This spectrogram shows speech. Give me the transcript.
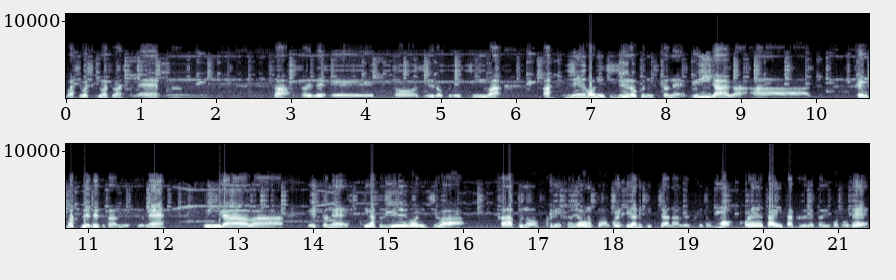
バシバシ決まってましたね。うんさあ、それで、えー、っと、16日は、あ、15日、16日とね、ウィーラーが、あ先発で出てたんですよね。ウィーラーは、えっとね、7月15日は、カープのクリス・ジョンソン、これ左ピッチャーなんですけども、これ対策でということで、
